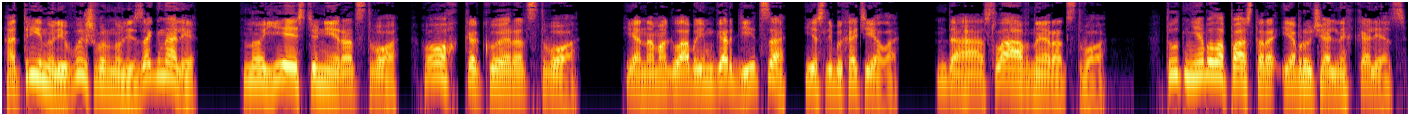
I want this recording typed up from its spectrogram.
отринули, вышвырнули, загнали. Но есть у ней родство, ох, какое родство! И она могла бы им гордиться, если бы хотела. Да, славное родство. Тут не было пастора и обручальных колец,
